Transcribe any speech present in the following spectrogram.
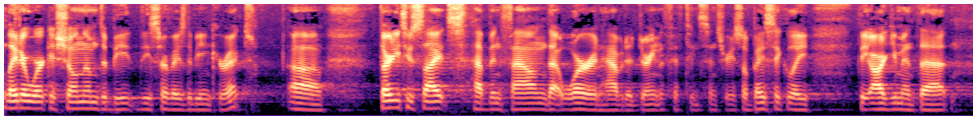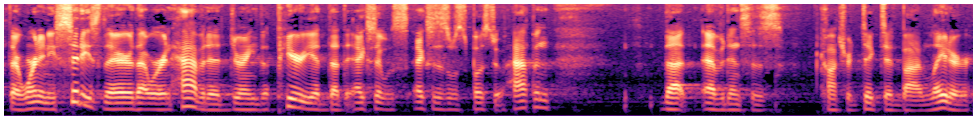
later work has shown them to be these surveys to be incorrect. Uh, 32 sites have been found that were inhabited during the 15th century. So basically, the argument that there weren't any cities there that were inhabited during the period that the exodus was, was supposed to have happened, that evidence is contradicted by later,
